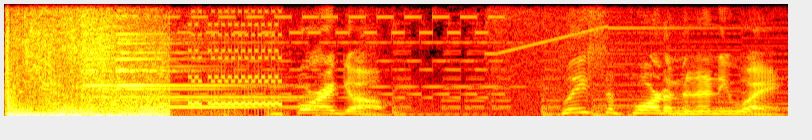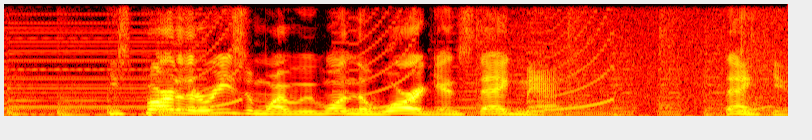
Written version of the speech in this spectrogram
Before I go, please support him in any way. He's part of the reason why we won the war against Eggman. Thank you.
